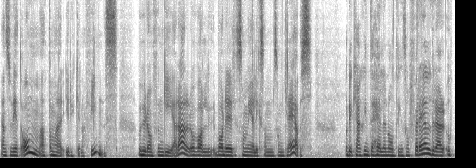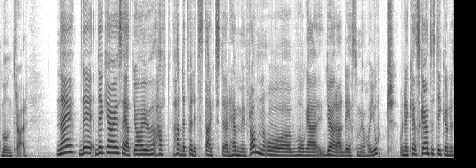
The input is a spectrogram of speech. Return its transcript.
ens vet om att de här yrkena finns. Och hur de fungerar och vad, vad det är som är liksom som krävs. Och det är kanske inte heller någonting som föräldrar uppmuntrar. Nej, det, det, kan jag ju säga att jag har ju haft, hade ett väldigt starkt stöd hemifrån och våga göra det som jag har gjort. Och det ska jag inte sticka under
